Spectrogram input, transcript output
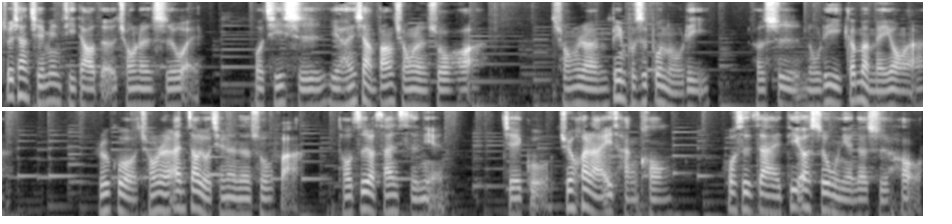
就像前面提到的穷人思维，我其实也很想帮穷人说话。穷人并不是不努力，而是努力根本没用啊！如果穷人按照有钱人的说法，投资了三十年，结果却换来一场空，或是在第二十五年的时候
